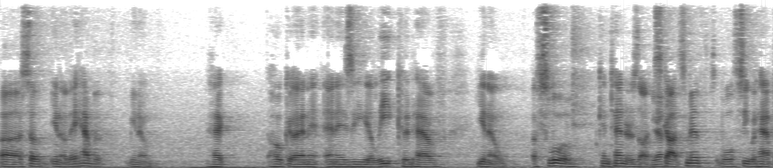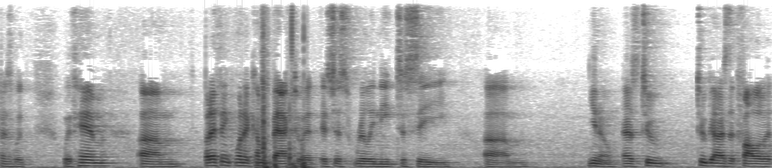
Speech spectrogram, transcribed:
Uh, so you know they have a, you know, heck, Hoka and NAZ Elite could have, you know, a slew of contenders. Like Yeah. Scott Smith, we'll see what happens with, with him. Um, but I think when it comes back to it, it's just really neat to see, um, you know, as two two guys that follow it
